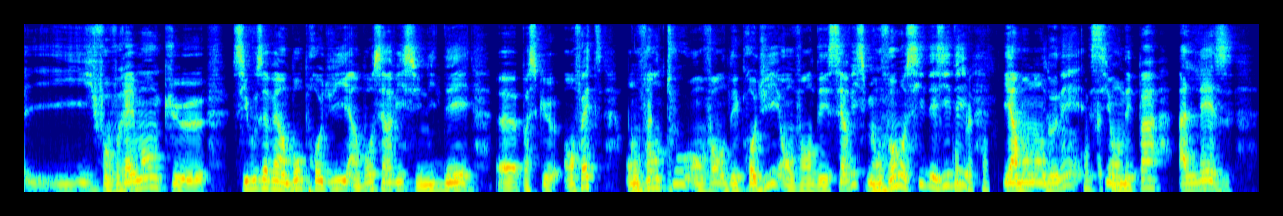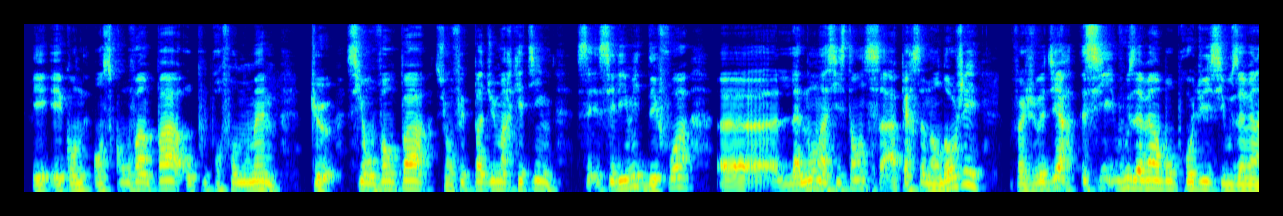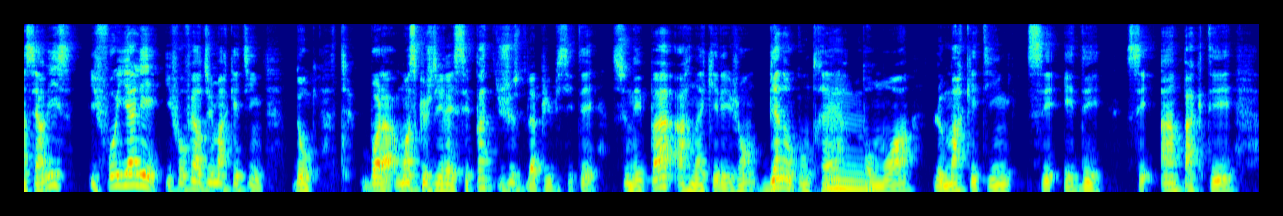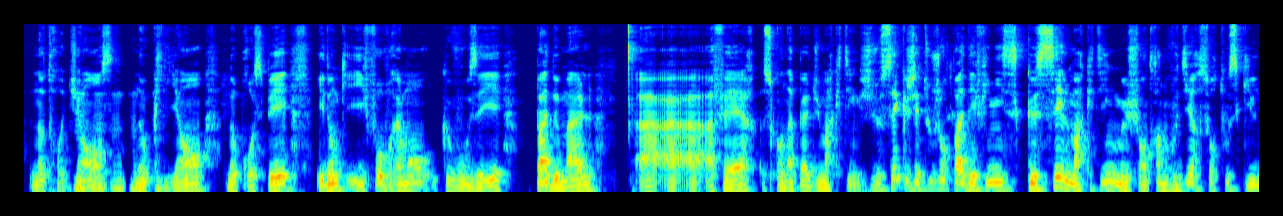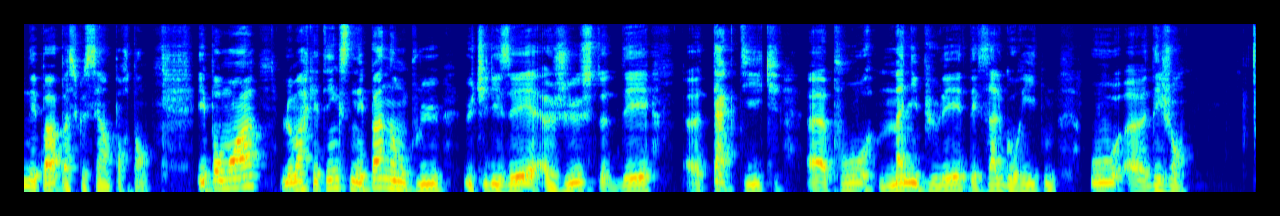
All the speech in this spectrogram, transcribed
il faut vraiment que si vous avez un bon produit, un bon service, une idée, parce que en fait, on vend tout, on vend des produits, on vend des services, mais on vend aussi des idées. Et à un moment donné, si on n'est pas à l'aise et, et qu'on ne se convainc pas au plus profond de nous-mêmes que si on vend pas, si on fait pas du marketing, c'est limite des fois la non-assistance à personne en danger. Enfin, je veux dire, si vous avez un bon produit, si vous avez un service, il faut y aller, il faut faire du marketing. Donc, voilà, moi, ce que je dirais, c'est pas juste de la publicité, ce n'est pas arnaquer les gens. Bien au contraire, mmh. pour moi, le marketing, c'est aider, c'est impacter notre mmh, audience, mmh, nos clients, nos prospects. Et donc, il faut vraiment que vous ayez pas de mal à, faire ce qu'on appelle du marketing. Je sais que j'ai toujours pas défini ce que c'est le marketing, mais je suis en train de vous dire surtout ce qu'il n'est pas parce que c'est important. Et pour moi, le marketing, ce n'est pas non plus utiliser euh, juste des euh, tactiques euh, pour manipuler des algorithmes ou des gens.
